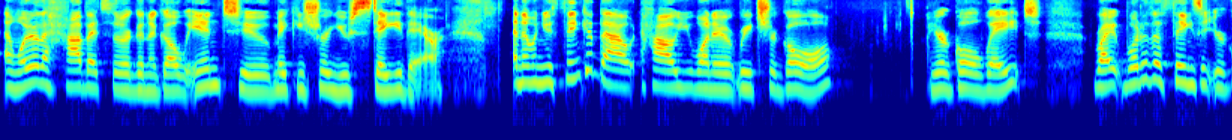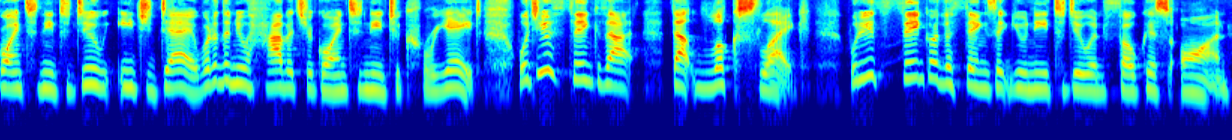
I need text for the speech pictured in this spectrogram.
And what are the habits that are going to go into making sure you stay there? And then when you think about how you want to reach your goal, your goal weight, right? What are the things that you're going to need to do each day? What are the new habits you're going to need to create? What do you think that that looks like? What do you think are the things that you need to do and focus on?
